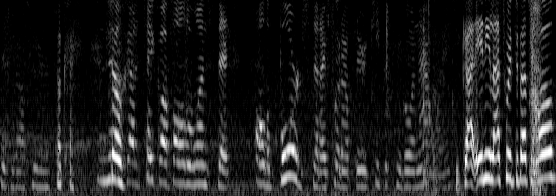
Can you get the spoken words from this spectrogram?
Take it off here. Okay. And then So- got to take off all the ones that, all the boards that I put up there to keep it from going that way. You got any last words about the wall?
